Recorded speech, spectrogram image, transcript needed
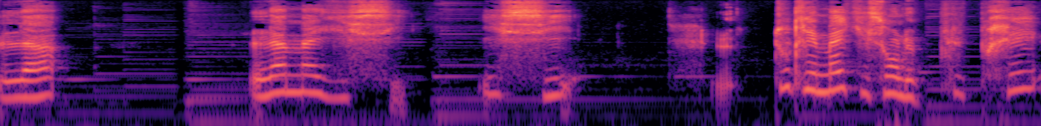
là, la maille ici, ici, toutes les mailles qui sont le plus près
